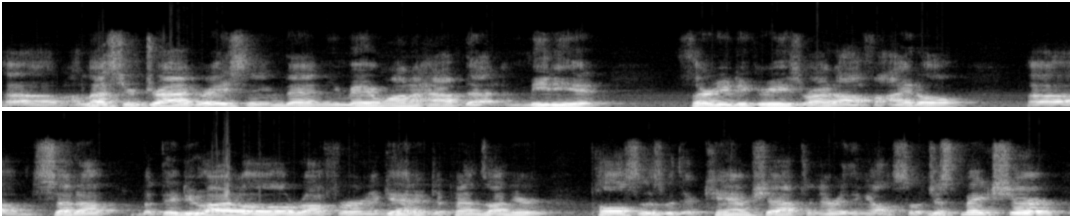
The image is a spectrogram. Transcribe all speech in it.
uh, unless you're drag racing, then you may want to have that immediate 30 degrees right off idle um, setup, but they do idle a little rougher. And again, it depends on your pulses with your camshaft and everything else. So just make sure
